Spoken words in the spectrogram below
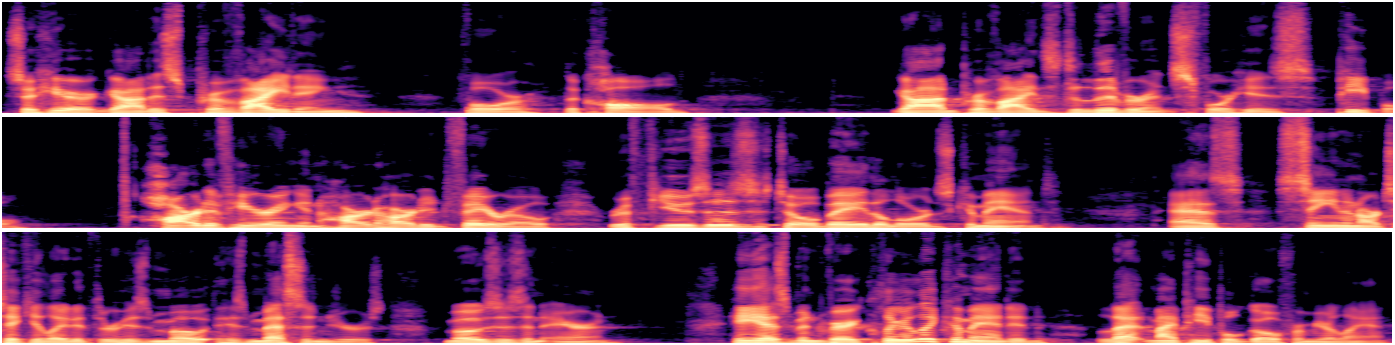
So here, God is providing for the called. God provides deliverance for his people. Hard of hearing and hard hearted Pharaoh refuses to obey the Lord's command, as seen and articulated through his, mo- his messengers, Moses and Aaron. He has been very clearly commanded let my people go from your land.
